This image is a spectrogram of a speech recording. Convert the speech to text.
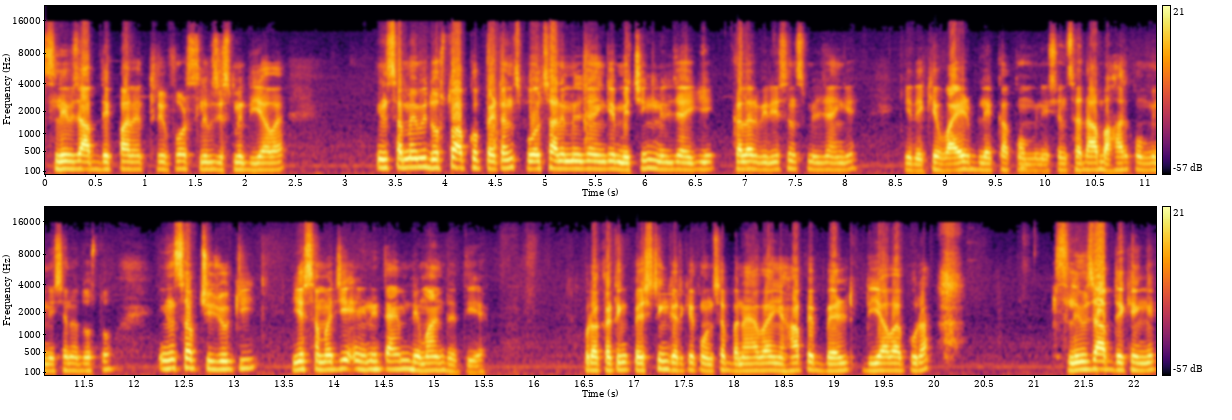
स्लीव्स आप देख पा रहे हैं थ्री फोर स्लीव्स इसमें दिया हुआ है। इन सब में भी दोस्तों आपको पैटर्न्स बहुत सारे मिल जाएँगे मैचिंग मिल जाएगी कलर वेरिएशंस मिल जाएँगे। ये देखिए वाइट ब्लैक का कॉम्बिनेशन सदा बाहर कॉम्बिनेशन है दोस्तों। इन सब चीज़ों की ये समझिए एनी टाइम डिमांड रहती है। पूरा कटिंग पेस्टिंग करके कॉन्सेप्ट बनाया हुआ है। यहाँ पे बेल्ट दिया हुआ है पूरा। स्लीव्स आप देखेंगे।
